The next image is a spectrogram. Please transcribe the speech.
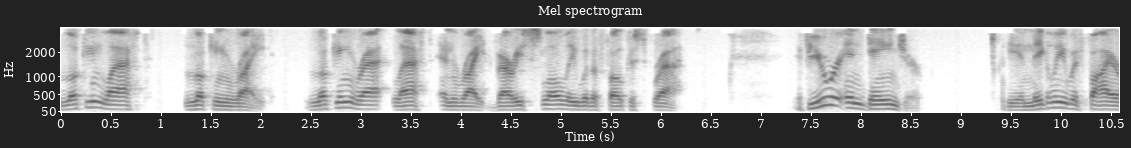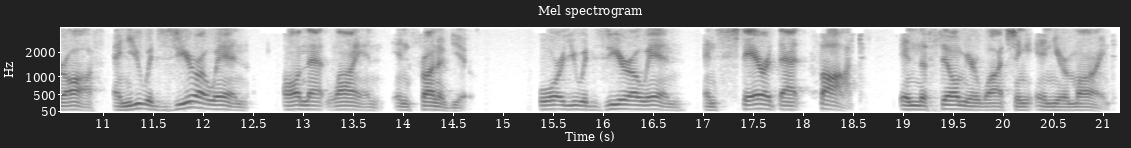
looking left, looking right, looking re- left and right very slowly with a focused breath. If you were in danger, the amygdala would fire off and you would zero in on that lion in front of you. Or you would zero in and stare at that thought in the film you're watching in your mind.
